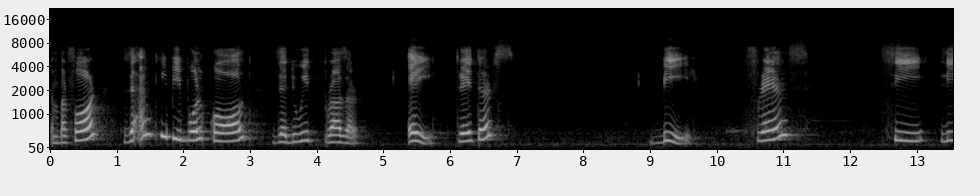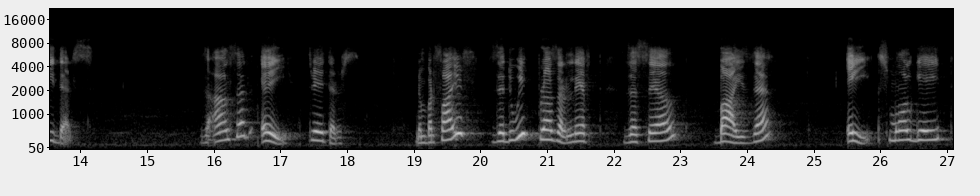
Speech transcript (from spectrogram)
Number 4. The angry people called the DeWitt brother A. Traitors, B. Friends, C. Leaders. The answer A. Traitors. Number 5. The DeWitt brother left the cell by the A. Small gate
